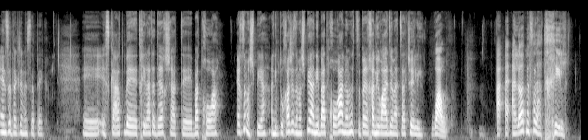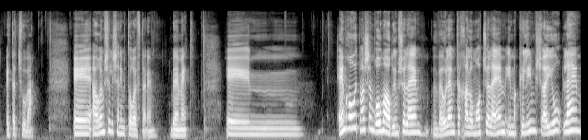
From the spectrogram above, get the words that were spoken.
אין ספק שמספק. Uh, הזכרת בתחילת הדרך שאת uh, בת בכורה איך זה משפיע? אני בטוחה שזה משפיע, אני בת בכורה, אני לא יודעת לספר איך אני רואה את זה מהצד שלי. וואו. א- א- אני לא יודעת מאיפה להתחיל את התשובה. ההורים שלי שאני מטורפת עליהם, באמת. הם ראו את מה שהם ראו מההורים שלהם, והיו להם את החלומות שלהם עם הכלים שהיו להם.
